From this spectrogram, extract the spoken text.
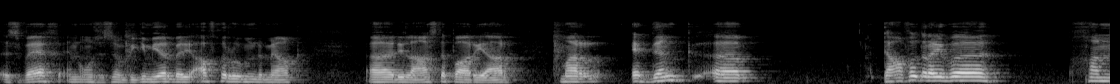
is weg en ons is nou 'n bietjie meer by die afgeroomde melk uh die laaste paar jaar. Maar ek dink uh tafeldrywe gaan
